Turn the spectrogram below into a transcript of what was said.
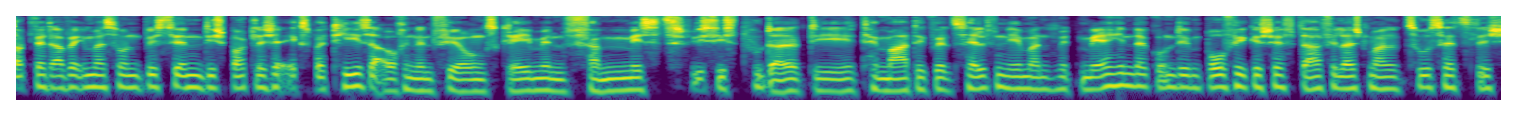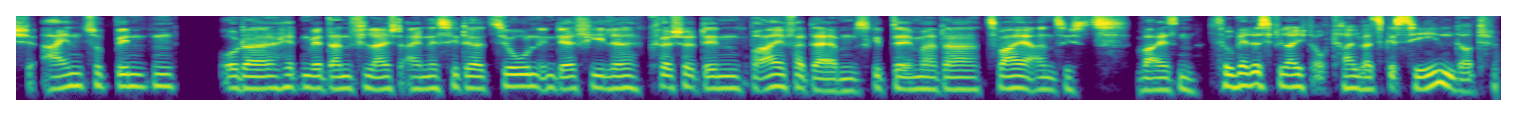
Dort wird aber immer so ein bisschen die sportliche Expertise auch in den Führungsgremien vermisst. Wie siehst du da die Thematik? Wird es helfen, jemand mit mehr Hintergrund im Profigeschäft da vielleicht mal zusätzlich einzubinden? Oder hätten wir dann vielleicht eine Situation, in der viele Köche den Brei verderben? Es gibt ja immer da zwei Ansichtsweisen. So wird es vielleicht auch teilweise gesehen dort,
